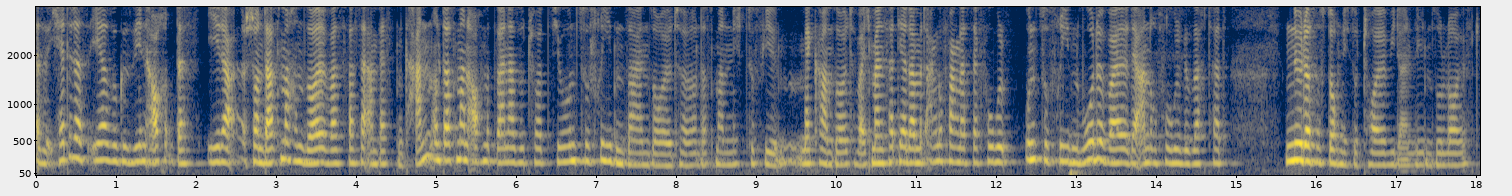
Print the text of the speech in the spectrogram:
Also ich hätte das eher so gesehen, auch, dass jeder schon das machen soll, was, was er am besten kann und dass man auch mit seiner Situation zufrieden sein sollte und dass man nicht zu viel meckern sollte. Weil ich meine, es hat ja damit angefangen, dass der Vogel unzufrieden wurde, weil der andere Vogel gesagt hat, nö, das ist doch nicht so toll, wie dein Leben so läuft.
